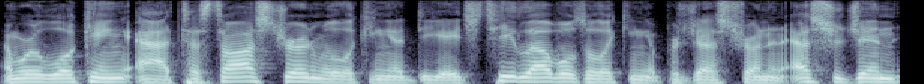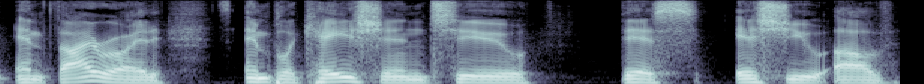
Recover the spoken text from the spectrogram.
And we're looking at testosterone, we're looking at DHT levels, we're looking at progesterone and estrogen and thyroid implication to this issue of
